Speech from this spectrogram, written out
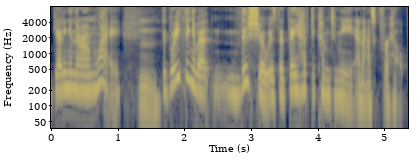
getting in their own way. Mm. The great thing about this show is that they have to come to me and ask for help.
